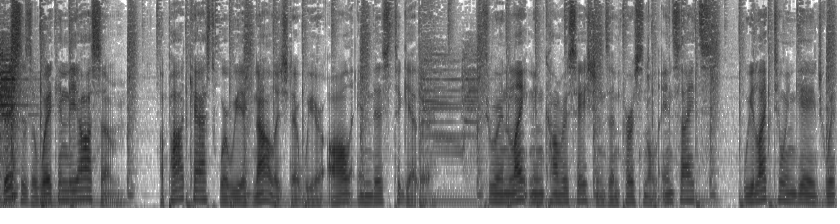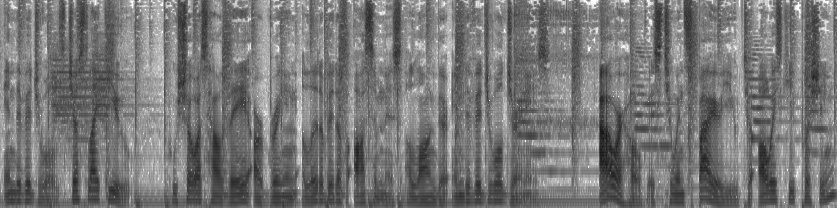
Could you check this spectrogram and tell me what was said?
This is Awaken the Awesome, a podcast where we acknowledge that we are all in this together. Through enlightening conversations and personal insights, we like to engage with individuals just like you who show us how they are bringing a little bit of awesomeness along their individual journeys. Our hope is to inspire you to always keep pushing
